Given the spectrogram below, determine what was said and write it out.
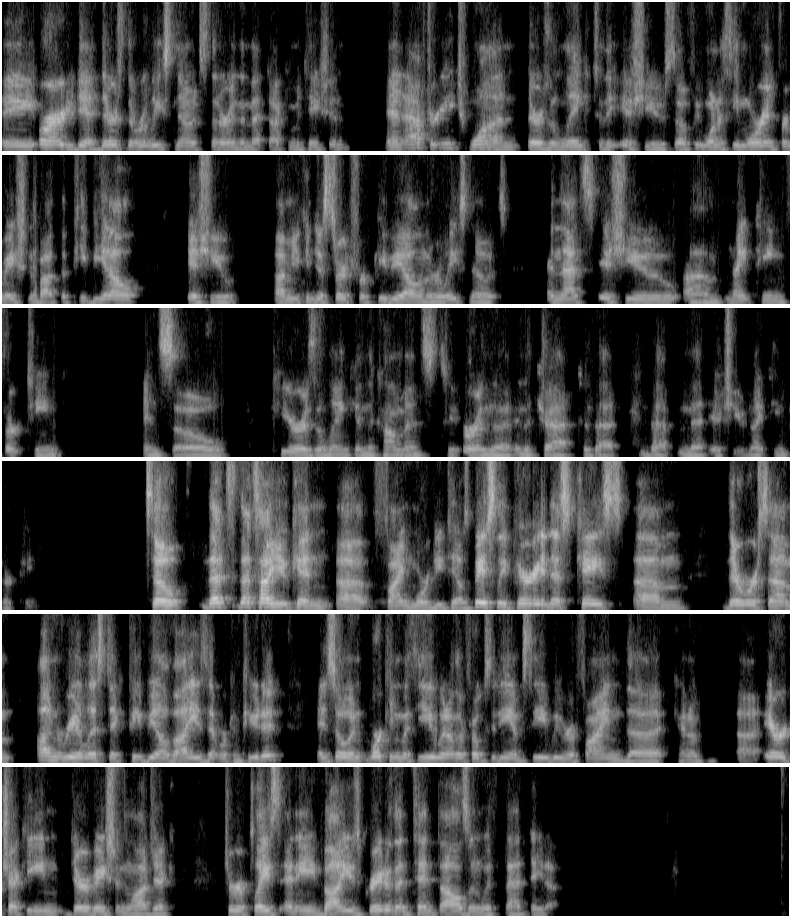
a, or I already did. There's the release notes that are in the MET documentation. And after each one, there's a link to the issue. So if we want to see more information about the PBL issue, um, you can just search for PBL in the release notes. And that's issue um, 1913. And so here is a link in the comments to, or in the in the chat to that that Met issue 1913. So that's that's how you can uh, find more details. Basically, Perry, in this case, um, there were some unrealistic PBL values that were computed, and so in working with you and other folks at EMC, we refined the kind of uh, error checking derivation logic to replace any values greater than 10,000 with bad data.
